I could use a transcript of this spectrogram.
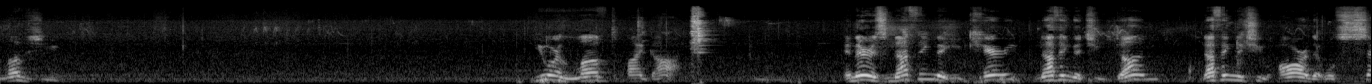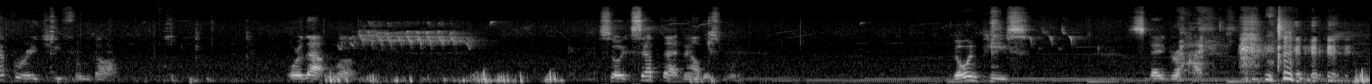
loves you. You are loved by God. And there is nothing that you carry, nothing that you've done, nothing that you are that will separate you from God or that love. So accept that now this morning. Go in peace. Stay dry.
